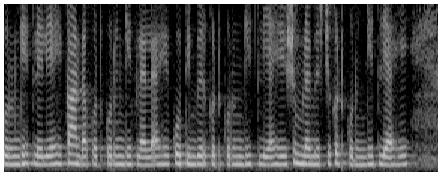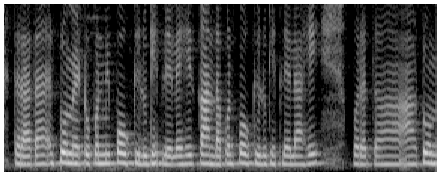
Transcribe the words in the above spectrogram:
करून घेतलेली आहे कांदा कट करून घेतलेला आहे कोथिंबीर कट करून घेतली आहे शिमला मिरची कट करून घेतली आहे. तर आता टोमॅटो पण मी पाव किलो घेतलेला आहे कांदा पण पाव किलो घेतलेला आहे. परत टोम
